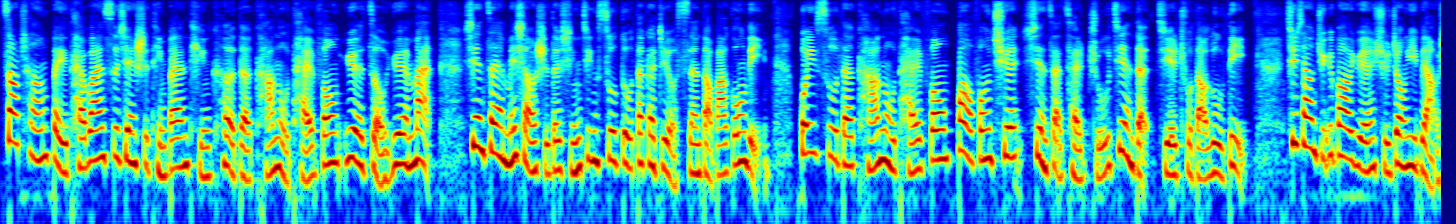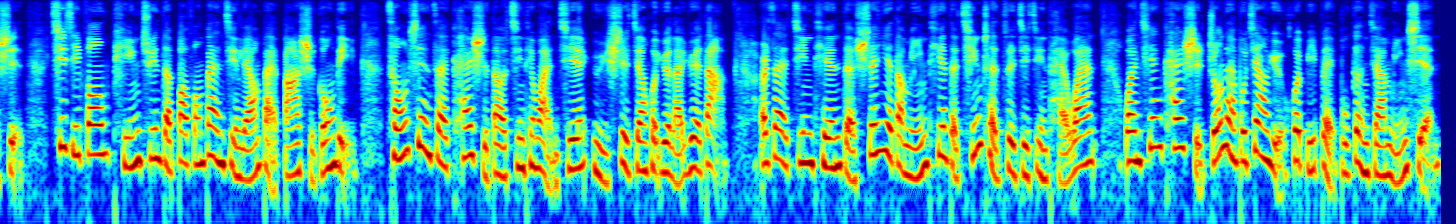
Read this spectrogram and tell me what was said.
造成北台湾四县市停班停课的卡努台风越走越慢，现在每小时的行进速度大概只有三到八公里。龟速的卡努台风暴风圈现在才逐渐的接触到陆地。气象局预报员徐仲义表示，七级风平均的暴风半径两百八十公里，从现在开始到今天晚间，雨势将会越来越大。而在今天的深夜到明天的清晨最接近台湾，晚间开始中南部降雨会比北部更加明显，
